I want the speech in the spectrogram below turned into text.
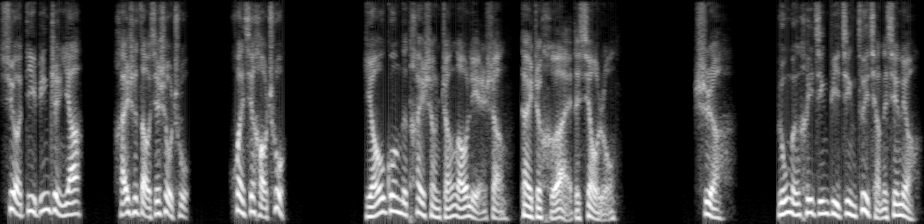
需要帝兵镇压，还是早些售出，换些好处。瑶光的太上长老脸上带着和蔼的笑容。是啊，龙门黑金毕竟最强的仙料，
